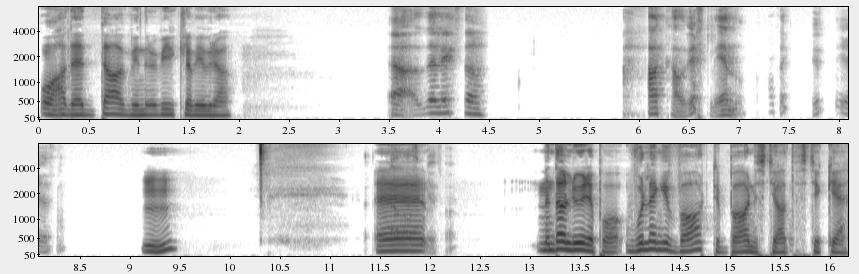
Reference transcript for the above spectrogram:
Og det, da begynner det virkelig å bli bra. Ja, det er liksom Han kan virkelig gjennomføre det. Er Eh, men da lurer jeg på, hvor lenge varte Barneys teaterstykke?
